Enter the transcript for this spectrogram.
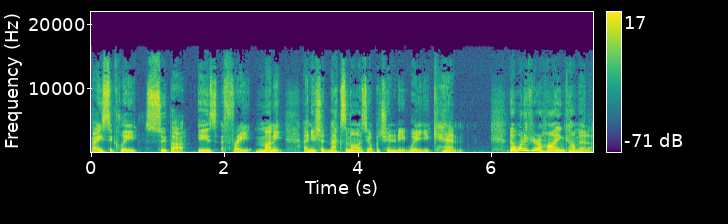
basically super is free money and you should maximize the opportunity where you can. Now, what if you're a high income earner?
